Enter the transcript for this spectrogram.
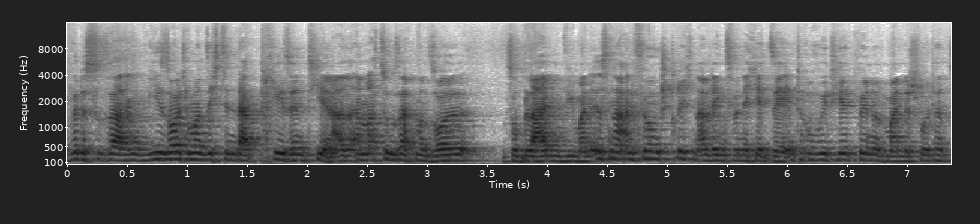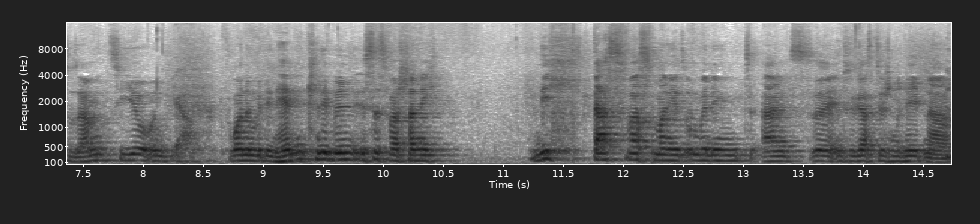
würdest du sagen, wie sollte man sich denn da präsentieren? Also einmal hast du gesagt, man soll so bleiben, wie man ist, in Anführungsstrichen. Allerdings, wenn ich jetzt sehr introvertiert bin und meine Schultern zusammenziehe und ja. vorne mit den Händen knibbeln, ist es wahrscheinlich nicht das, was man jetzt unbedingt als äh, enthusiastischen Redner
